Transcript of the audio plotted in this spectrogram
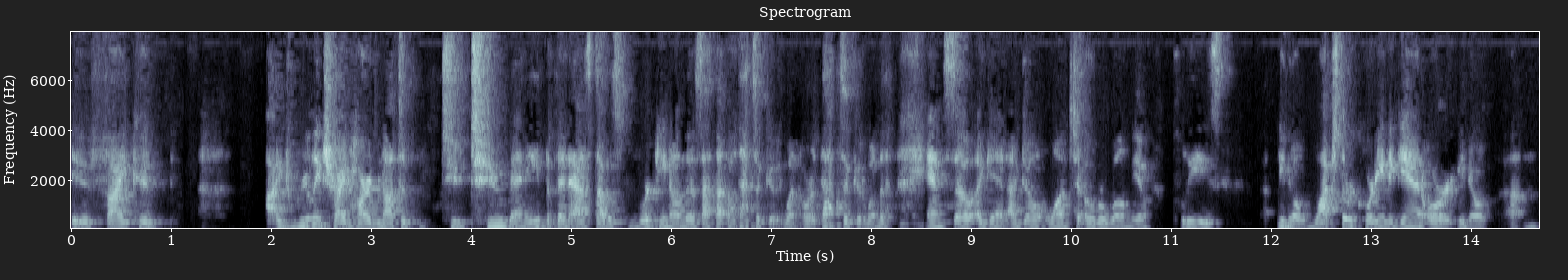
if I could, I really tried hard not to do too many. But then as I was working on this, I thought, oh, that's a good one, or that's a good one. And so again, I don't want to overwhelm you. Please, you know, watch the recording again, or you know, um,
